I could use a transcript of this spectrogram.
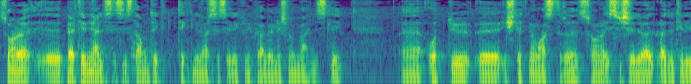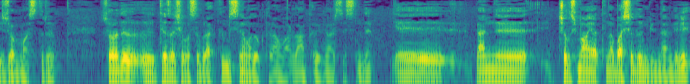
Sonra e, Pertevniyal Lisesi, İstanbul Teknik, Teknik Üniversitesi Elektronik ve Haberleşme Mühendisliği, e, ODTÜ e, İşletme Master'ı, sonra İsviçre'de Radyo Televizyon Master'ı. Sonra da e, tez aşaması bıraktım. Bir sinema doktoram vardı Ankara Üniversitesi'nde. E, ben e, çalışma hayatına başladığım günden beri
